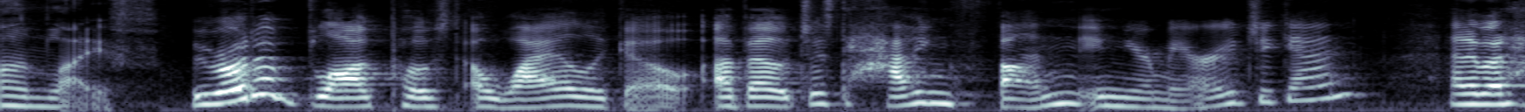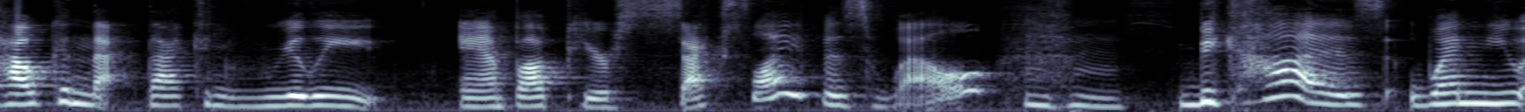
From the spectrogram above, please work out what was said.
on life. We wrote a blog post a while ago about just having fun in your marriage again and about how can that that can really amp up your sex life as well mm-hmm. because when you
